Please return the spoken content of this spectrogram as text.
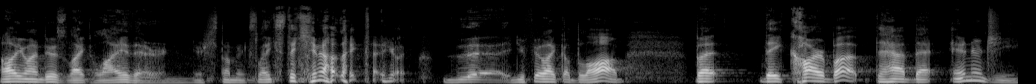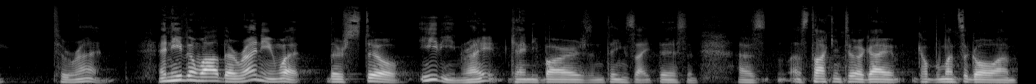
all you want to do is like lie there and your stomach's like sticking out like that. You're like, and you feel like a blob. But they carb up to have that energy to run. And even while they're running, what? They're still eating, right? Candy bars and things like this. And I was, I was talking to a guy a couple months ago, um,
